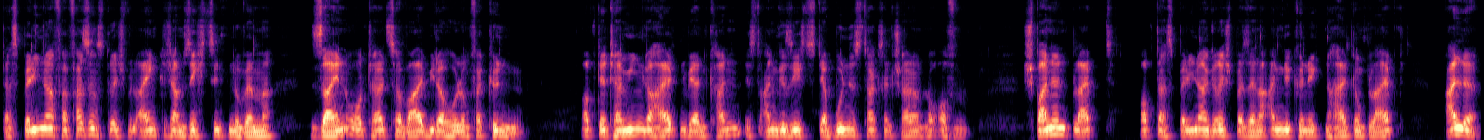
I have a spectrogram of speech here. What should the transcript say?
Das Berliner Verfassungsgericht will eigentlich am 16. November sein Urteil zur Wahlwiederholung verkünden. Ob der Termin gehalten werden kann, ist angesichts der Bundestagsentscheidung noch offen. Spannend bleibt, ob das Berliner Gericht bei seiner angekündigten Haltung bleibt, alle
